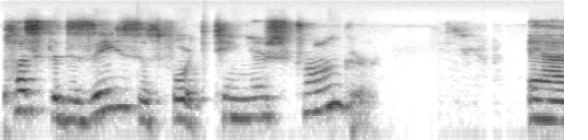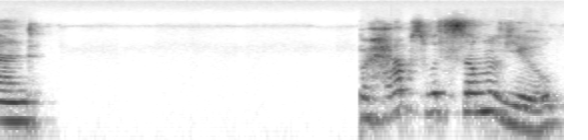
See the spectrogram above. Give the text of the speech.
Plus, the disease is 14 years stronger. And perhaps with some of you,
